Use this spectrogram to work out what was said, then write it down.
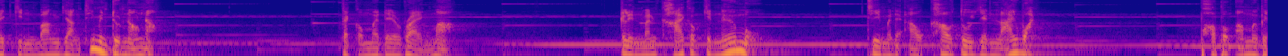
ได้กลิ่นบางอย่างที่มันดูเน่าๆแต่ก็ไม่ได้แรงมาก กลิ่นมันคล้ายกับกลิ่นเนื้อหมู ที่ไม่ได้เอาเข้าตู้เย็นหลายวัน พอผมเอามือไป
